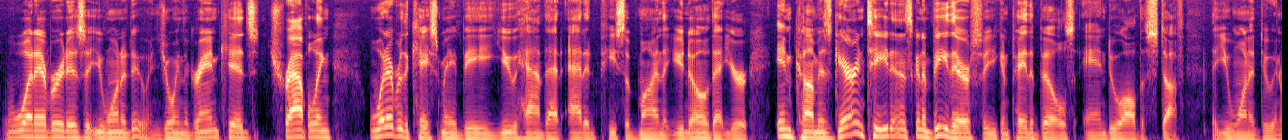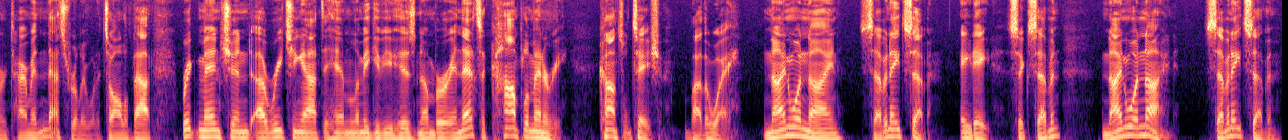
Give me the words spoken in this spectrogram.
whatever it is that you want to do. Enjoying the grandkids, traveling whatever the case may be, you have that added peace of mind that you know that your income is guaranteed and it's going to be there so you can pay the bills and do all the stuff that you want to do in retirement. And that's really what it's all about. Rick mentioned uh, reaching out to him. Let me give you his number, and that's a complimentary consultation, by the way. 919 787 8867. 919 787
